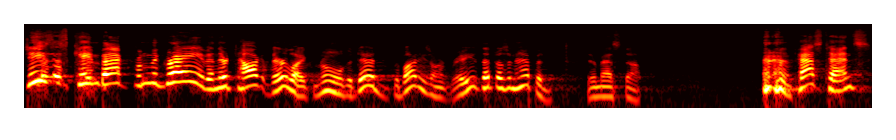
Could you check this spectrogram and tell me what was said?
Jesus came back from the grave. And they're talking, they're like, no, the dead, the bodies aren't raised. That doesn't happen. They're messed up. Past tense,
